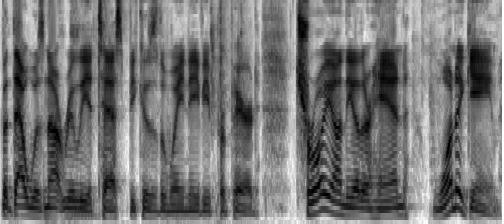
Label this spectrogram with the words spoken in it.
but that was not really a test because of the way navy prepared troy on the other hand won a game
